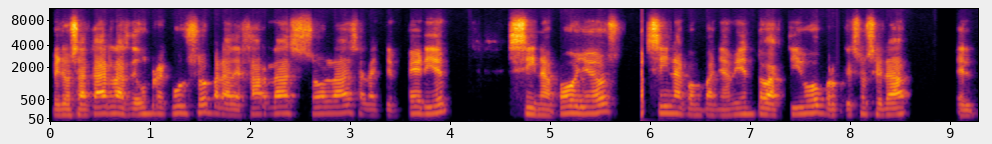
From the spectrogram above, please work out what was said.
pero sacarlas de un recurso para dejarlas solas a la intemperie, sin apoyos, sin acompañamiento activo, porque eso será el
